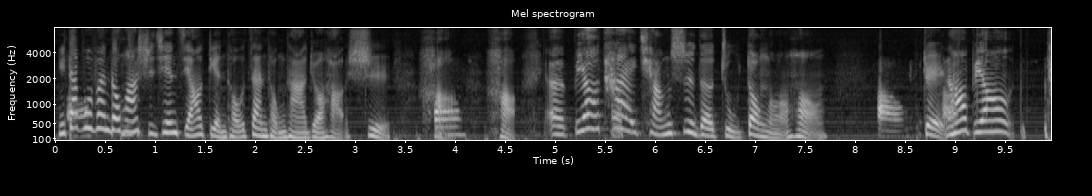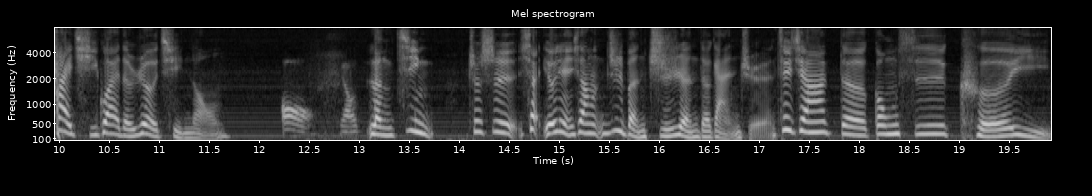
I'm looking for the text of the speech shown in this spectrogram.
你大部分都花时间，只要点头赞同他就好。是，好哦好，呃，不要太强势的主动哦，哈。好对，然后不要太奇怪的热情哦，哦冷静，就是像有点像日本职人的感觉。这家的公司可以，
